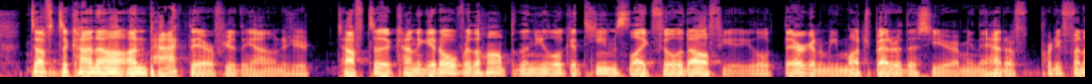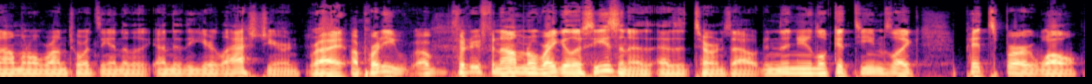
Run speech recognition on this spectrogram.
tough to kind of unpack there if you're the Islanders. You're tough to kind of get over the hump. And then you look at teams like Philadelphia. You look they're going to be much better this year. I mean, they had a pretty phenomenal run towards the end of the end of the year last year, and Right. a pretty a pretty phenomenal regular season as, as it turns out. And then you look at teams like Pittsburgh. Well.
